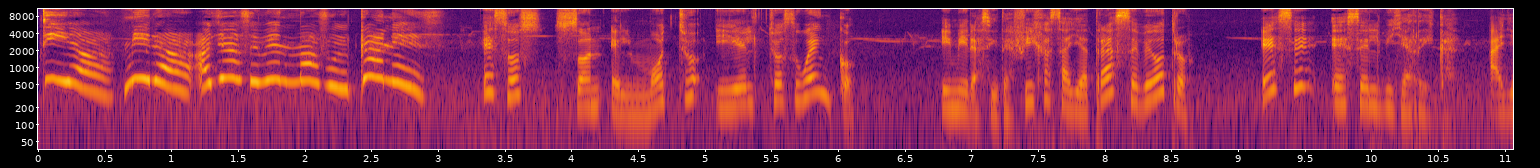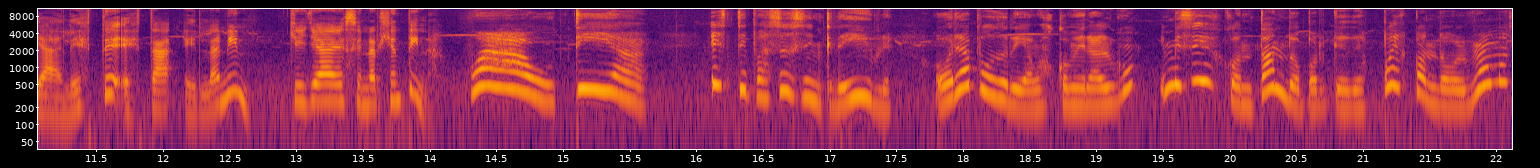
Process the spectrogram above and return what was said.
Tía, mira, allá se ven más volcanes. Esos son el Mocho y el Chozuenco. Y mira, si te fijas allá atrás se ve otro. Ese es el Villarrica. Allá al este está el Lanín, que ya es en Argentina. ¡Wow, tía! Este paseo es increíble. ¿Ahora podríamos comer algo? Y me sigues contando porque después cuando volvamos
